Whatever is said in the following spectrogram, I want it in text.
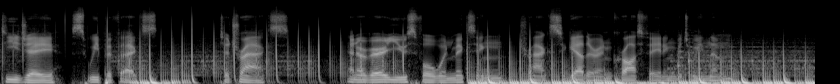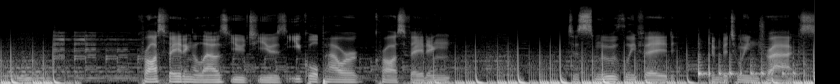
DJ sweep effects to tracks and are very useful when mixing tracks together and crossfading between them. Crossfading allows you to use equal power crossfading to smoothly fade in between tracks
